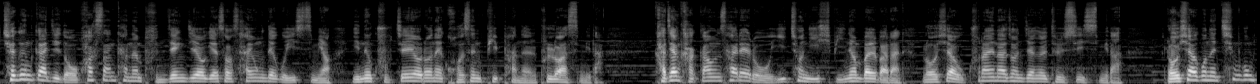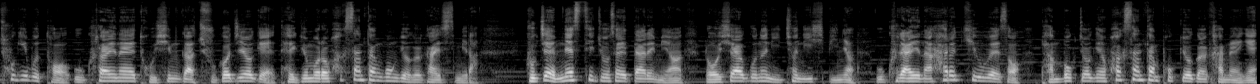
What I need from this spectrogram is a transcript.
최근까지도 확산탄은 분쟁 지역에서 사용되고 있으며 이는 국제 여론의 거센 비판을 불러왔습니다. 가장 가까운 사례로 2022년 발발한 러시아 우크라이나 전쟁을 들 수 있습니다. 러시아군은 침공 초기부터 우크라이나의 도심과 주거 지역에 대규모로 확산탄 공격을 가했습니다. 국제 엠네스티 조사에 따르면 러시아군은 2022년 우크라이나 하르키우에서 반복적인 확산탄 폭격을 감행해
